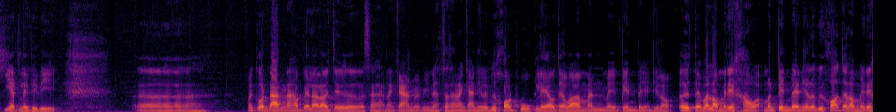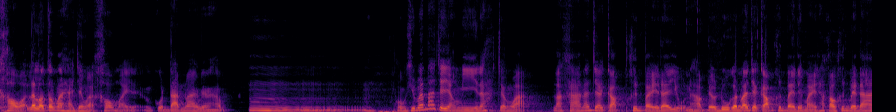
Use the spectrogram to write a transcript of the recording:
เครียดเลยทีนี้เอ่อมันกดดันนะครับ เวลาเราเจอสถานการณ์แบบนี้นะ สถานการณ์ที่เราวิเคราะห์ถูกแล้ว แต่ว่ามันไม่เป็นไปอย่างที่เรา เออ แต่ว่าเราไม่ได้เข้าอะ มันเป็นแบบนี้เราวิเคราะห์แต่เราไม่ได้เข้าอะ แล้วเราต้องมาหาจังหวะเข้าใหม่ มันกดดันมากเลยนะครับ อืม ผมคิดว่าน่าจะยังมีนะ จังหวะ ราคาน่าจะกลับขึ้นไปได้อยู่นะครับ เดี๋ยวดูกันว่าจะกลับขึ้นไปได้ไหม ถ้าเขาขึ้นไปได้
